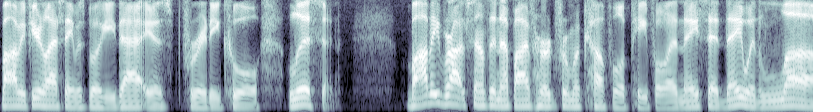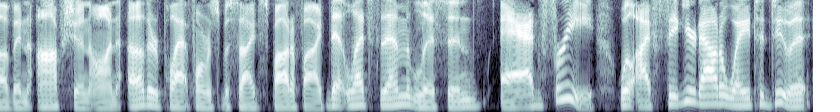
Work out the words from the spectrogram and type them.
Bobby, if your last name is Boogie, that is pretty cool. Listen, Bobby brought something up I've heard from a couple of people, and they said they would love an option on other platforms besides Spotify that lets them listen ad free. Well, I figured out a way to do it,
